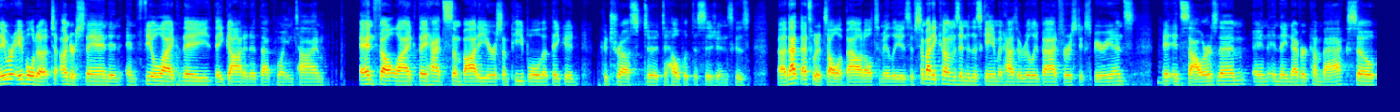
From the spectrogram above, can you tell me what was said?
They were able to, to understand and, and feel like they, they got it at that point in time and felt like they had somebody or some people that they could could trust to, to help with decisions because uh, that that's what it's all about ultimately is if somebody comes into this game and has a really bad first experience it, it sours them and, and they never come back. So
